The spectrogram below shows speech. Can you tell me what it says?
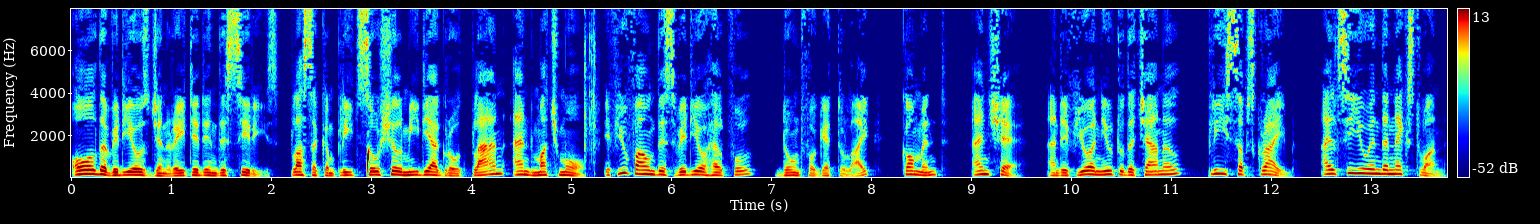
all the videos generated in this series, plus a complete social media growth plan and much more. If you found this video helpful, don't forget to like, comment, and share. And if you are new to the channel, please subscribe. I'll see you in the next one.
